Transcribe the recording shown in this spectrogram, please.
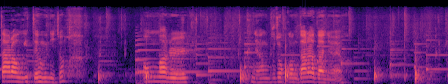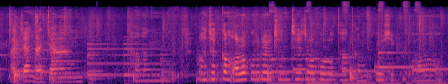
따라오기 때문이죠. 엄마를 그냥 무조건 따라다녀요. 아짱 아짱 탄. 아 잠깐 얼굴을 전체적으로 다 담고 싶어.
